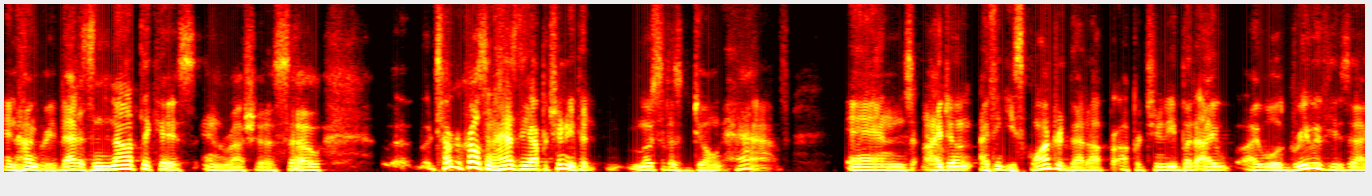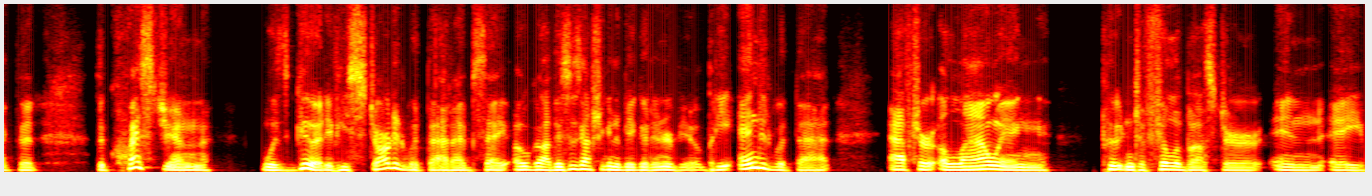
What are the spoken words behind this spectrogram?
in Hungary. That is not the case in Russia. So uh, Tucker Carlson has the opportunity that most of us don't have. And I don't. I think he squandered that opportunity. But I I will agree with you, Zach, that the question was good. If he started with that, I'd say, oh God, this is actually going to be a good interview. But he ended with that after allowing Putin to filibuster in a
